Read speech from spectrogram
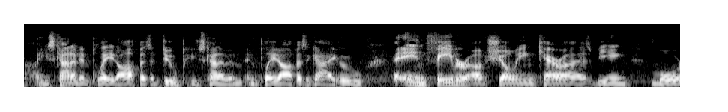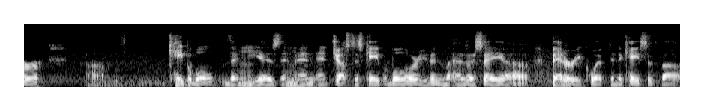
uh, he's kind of been played off as a dupe. He's kind of been, been played off as a guy who, in favor of showing Kara as being more um, capable than he is, and, and and just as capable, or even as I say, uh, better equipped. In the case of uh,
